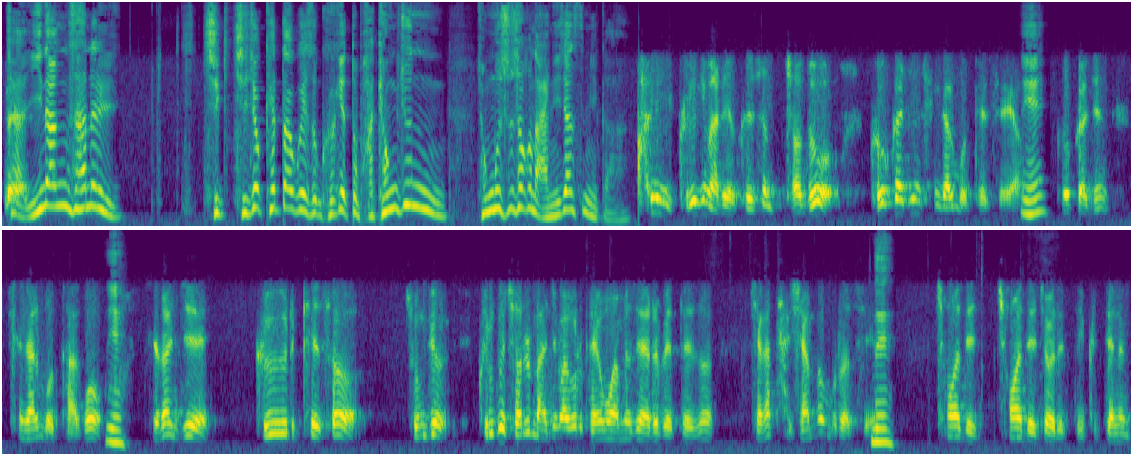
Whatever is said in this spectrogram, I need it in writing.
네. 자 네. 인왕산을 지, 지적했다고 해서 그게 또 박형준 정무수석은 아니지 않습니까? 아니 그러기 말이에요. 그래서 저도 그것까지는 생각을 못했어요. 예? 그것까지는 생각을 못하고 예. 제가 이제 그렇게 해서 종교 그리고 저를 마지막으로 배웅하면서 에르베트에서 제가 다시 한번 물었어요. 네. 청와대 청와대죠 그랬더니 그때는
